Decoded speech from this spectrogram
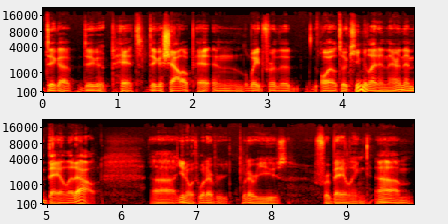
dig a dig a pit, dig a shallow pit, and wait for the oil to accumulate in there, and then bail it out. Uh, you know with whatever whatever you use for bailing, um,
